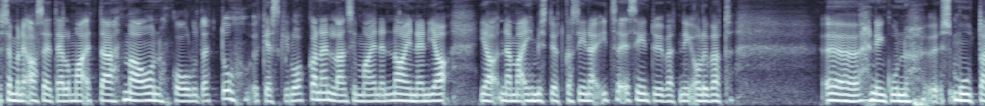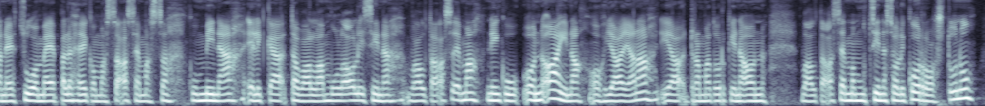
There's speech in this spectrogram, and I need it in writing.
semmoinen asetelma, että mä oon koulutettu keskiluokkainen länsimainen nainen ja, ja nämä ihmiset, jotka siinä itse esiintyivät, niin olivat ö, niin kuin muuttaneet Suomeen paljon heikommassa asemassa kuin minä. Eli tavallaan mulla oli siinä valta-asema, niin kuin on aina ohjaajana ja dramaturgina on valta-asema, mutta siinä se oli korostunut –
